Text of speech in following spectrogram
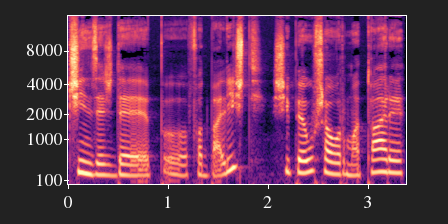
50 de uh, fotbaliști și pe ușa următoare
